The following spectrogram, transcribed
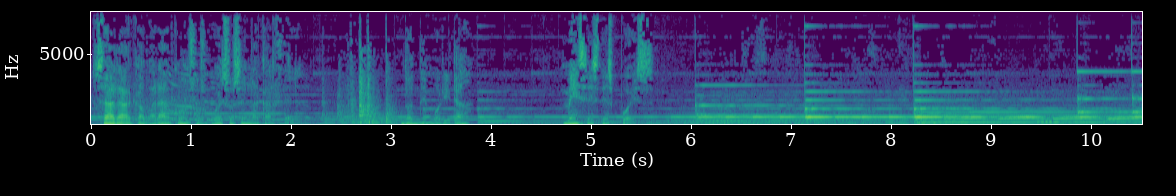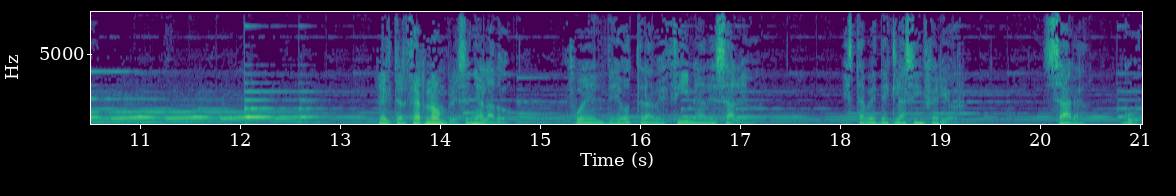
Sara acabará con sus huesos en la cárcel, donde morirá meses después. El tercer nombre señalado fue el de otra vecina de Salem, esta vez de clase inferior, Sarah Good.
